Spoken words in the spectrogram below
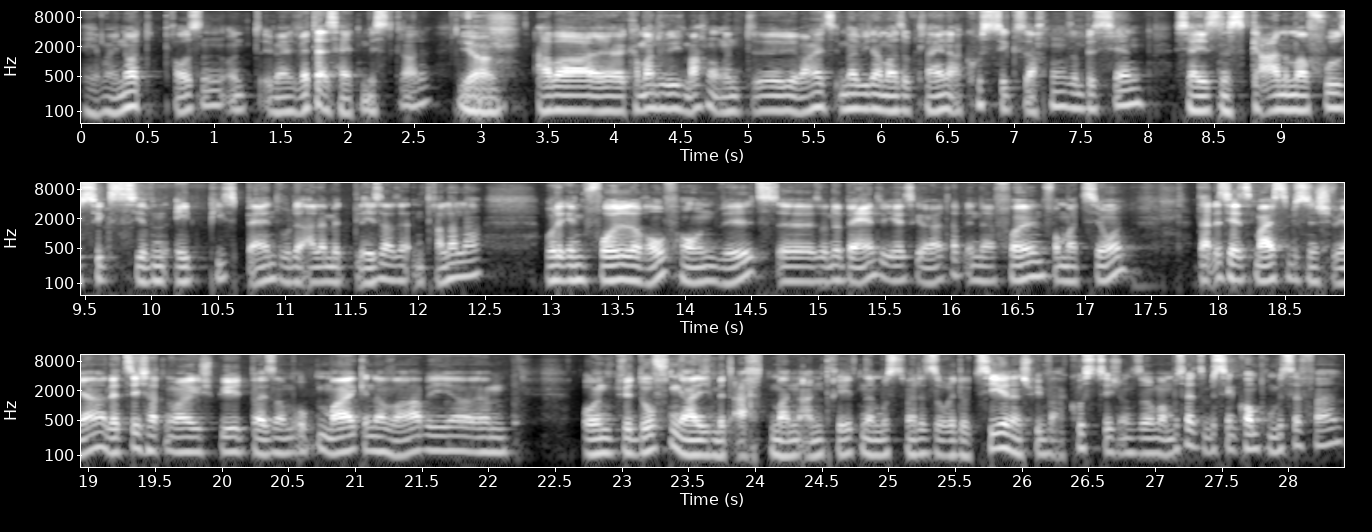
hey, why not? Draußen und ich meine, das Wetter ist halt Mist gerade. Ja. Aber äh, kann man natürlich machen. Und äh, wir machen jetzt immer wieder mal so kleine Akustik-Sachen, so ein bisschen. Ist ja jetzt eine Ska-Nummer Full Six, Seven, Eight Piece Band, wo du alle mit Blazer und tralala, wo du eben voll raufhauen willst. Äh, so eine Band, wie ihr jetzt gehört habt, in der vollen Formation. Das ist jetzt meist ein bisschen schwer. Letztlich hatten wir gespielt bei so einem Open Mic in der Wabe hier. Ähm, und wir durften gar nicht mit acht Mann antreten, dann mussten wir das so reduzieren, dann spielen wir akustisch und so. Man muss halt so ein bisschen Kompromisse fahren.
